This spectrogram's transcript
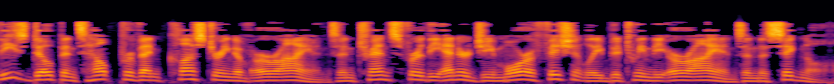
These dopants help prevent clustering of ER ions and transfer the energy more efficiently between the ER ions and the signal.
